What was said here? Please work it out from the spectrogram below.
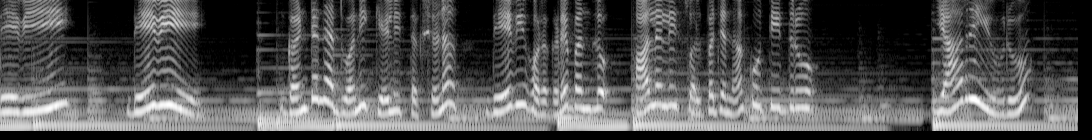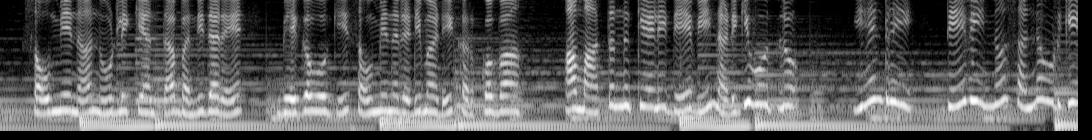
ದೇವಿ ದೇವಿ. ಗಂಟನ ಧ್ವನಿ ಕೇಳಿದ ತಕ್ಷಣ ದೇವಿ ಹೊರಗಡೆ ಬಂದ್ಲು. ಹಾಲಲ್ಲಿ ಸ್ವಲ್ಪ ಜನ ಕೂತಿದ್ರು. ಯಾರೀ ಇವ್ರು? ಸೌಮ್ಯನ ನೋಡ್ಲಿಕ್ಕೆ ಅಂತ ಬಂದಿದ್ದಾರೆ. ಬೇಗ ಹೋಗಿ ಸೌಮ್ಯನ ರೆಡಿ ಮಾಡಿ ಕರ್ಕೋಬಾ ಆ ಮಾತನ್ನು ಕೇಳಿ ದೇವಿ ನಡಗಿ ಹೋದ್ಲು. ಏನ್ರಿ, ದೇವಿ ಇನ್ನೂ ಸಣ್ಣ ಹುಡುಗಿ,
